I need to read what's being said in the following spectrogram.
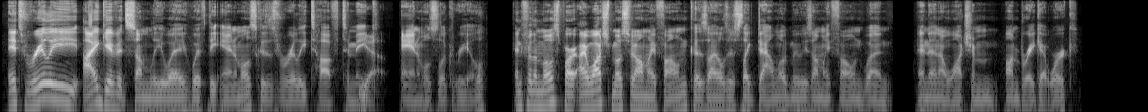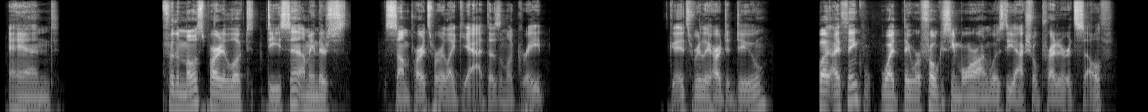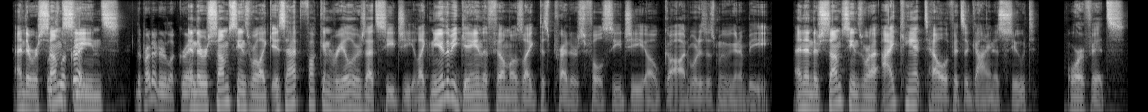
It's really I give it some leeway with the animals because it's really tough to make Yeah. animals look real. And for the most part, I watch most of it on my phone because I'll just like download movies on my phone when, and then I'll watch them on break at work. And for the most part, it looked decent. I mean, there's some parts where like, yeah, it doesn't look great. It's really hard to do. But I think what they were focusing more on was the actual predator itself. And there were some scenes great. The Predator looked great. and there were some scenes where like, is that fucking real or is that CG? Like near the beginning of the film, I was like, this Predator's full CG. Oh god, what is this movie gonna be? And then there's some scenes where I can't tell if it's a guy in a suit or if it's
